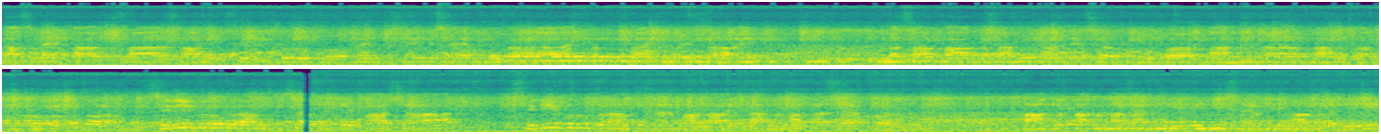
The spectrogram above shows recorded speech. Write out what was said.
ਦਸਵੇਂ ਪਾਤਸ਼ਾਹ ਸਾਹਿਬ ਸ੍ਰੀ ਗੁਰੂ ਗੋਬਿੰਦ ਸਿੰਘ ਸਾਹਿਬ ਜੀ ਮਹਾਰਾਜ ਸਭ ਹੋਏ ਸਹਾਏ ਦਸਾਂ ਪਾਤਸ਼ਾਹੀਆਂ ਦੇ ਸਰੂਪ ਧੰਨ ਧੰਨ ਸਾਹਿਬ ਸ੍ਰੀ ਗੁਰੂ ਗ੍ਰੰਥ ਸਾਹਿਬ ਸੱਚੇ ਪਾਤਸ਼ਾਹ ਸ੍ਰੀ ਗੁਰੂ ਗ੍ਰੰਥ ਸਾਹਿਬ ਮਹਾਰਾਜ, ਧੰਨ ਮਾਤਾ ਸਾਹਿਬ ਧੰਨ ਧੰਨ ਮਾਤਾ ਜੀਵੀ ਜੀ, ਸਾਹਿਬ ਜੀ, ਮਾਤਾ ਜੀ।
